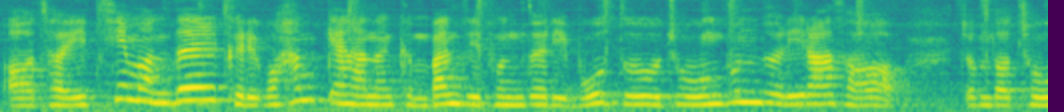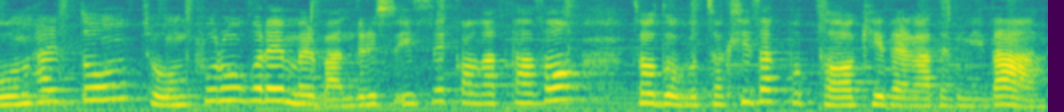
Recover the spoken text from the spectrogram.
어, 저희 팀원들 그리고 함께하는 금반지 분들이 모두 좋은 분들이라서 좀 더 좋은 활동, 좋은 프로그램을 만들 수 있을 것 같아서 저도 무척 시작부터 기대가 됩니다.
